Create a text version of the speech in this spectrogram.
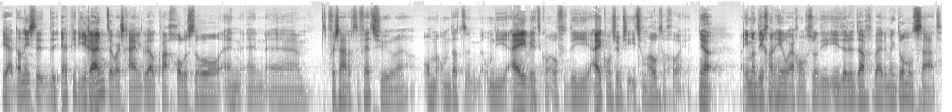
Ja, dan is de, de- heb je die ruimte waarschijnlijk wel qua cholesterol en, en ehm, verzadigde vetzuren om, om, dat, om die eiwit of die eiconsumptie iets omhoog te gooien. Ja. Maar iemand die gewoon heel erg ongezond, die iedere dag bij de McDonald's staat.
